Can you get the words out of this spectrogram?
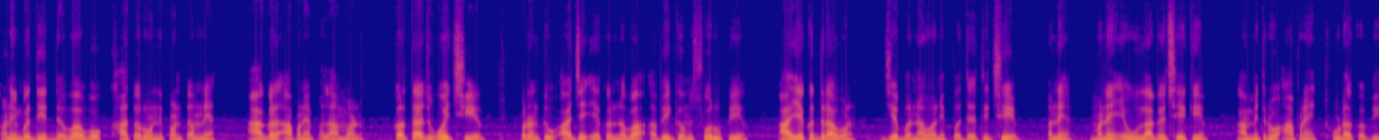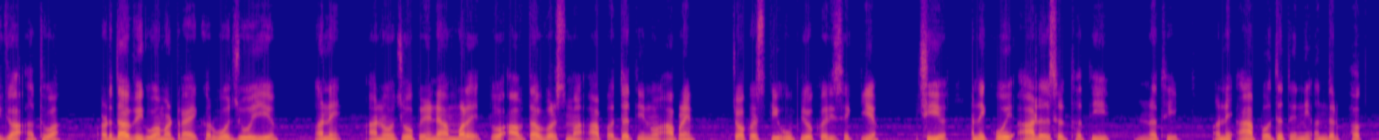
ઘણી બધી દવાઓ, ખાતરોની પણ તમને આગળ આપણે ભલામણ કરતા જ હોય છીએ. પરંતુ આજે એક નવા અભિગમ સ્વરૂપે આ એક દ્રાવણ જે બનાવવાની પદ્ધતિ છે અને મને એવું લાગે છે કે આ મિત્રો આપણે થોડાક વીઘા અથવા અડધા વીઘવામાં ટ્રાય કરવો જોઈએ અને આનો જો પરિણામ મળે તો આવતા વર્ષમાં આ પદ્ધતિનો આપણે ચોક્કસથી ઉપયોગ કરી શકીએ છીએ અને કોઈ આડઅસર થતી નથી. અને આ પદ્ધતિની અંદર ફક્ત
